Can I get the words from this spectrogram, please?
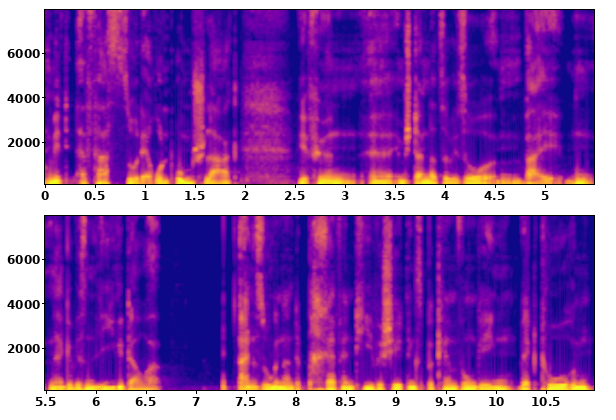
mit erfasst, so der Rundumschlag. Wir führen äh, im Standard sowieso bei einer gewissen Liegedauer eine sogenannte präventive Schädlingsbekämpfung gegen Vektoren,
